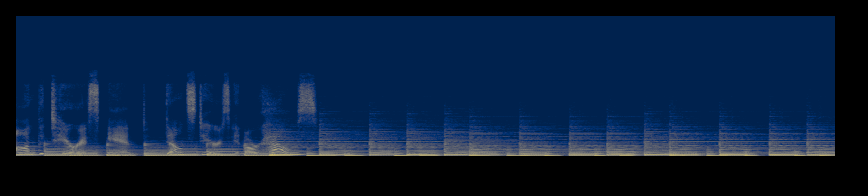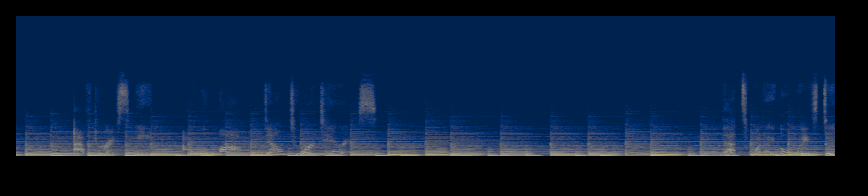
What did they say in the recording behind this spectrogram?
On the terrace and downstairs in our house. After I sweep, I will mop down to our terrace. That's what I always do,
